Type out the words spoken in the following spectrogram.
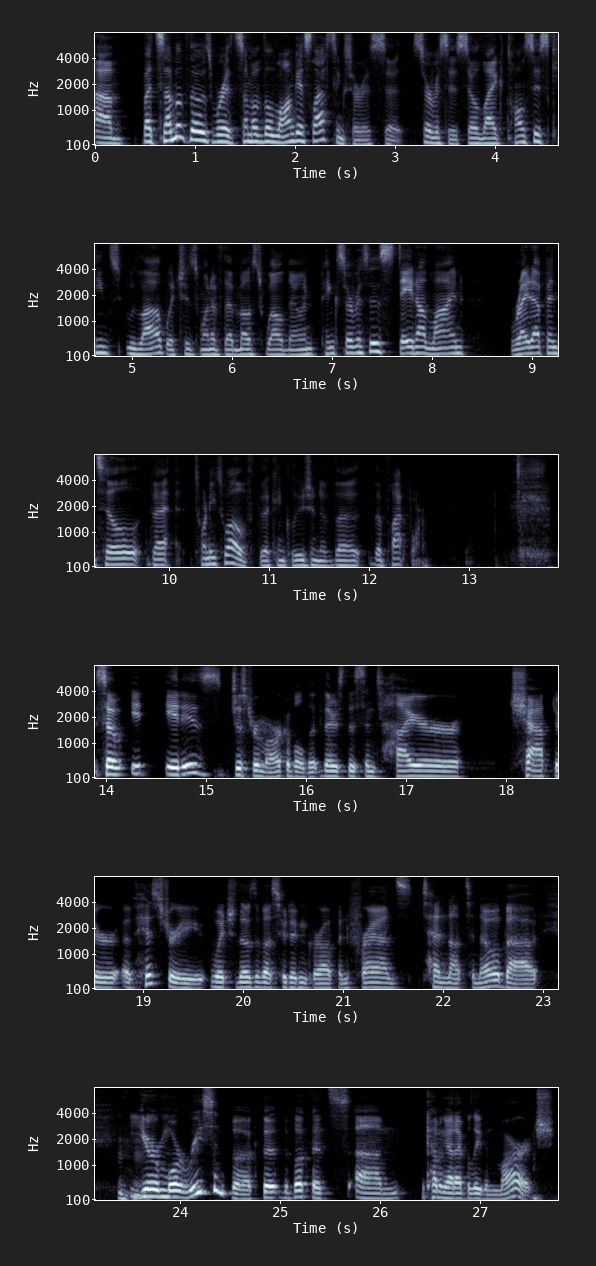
Um, but some of those were some of the longest lasting service, uh, services. So, like Trente-six Ulla, which is one of the most well known Pink services, stayed online right up until the 2012, the conclusion of the, the platform. So it it is just remarkable that there's this entire chapter of history which those of us who didn't grow up in France tend not to know about. Mm-hmm. Your more recent book, the the book that's um, coming out, I believe, in March,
